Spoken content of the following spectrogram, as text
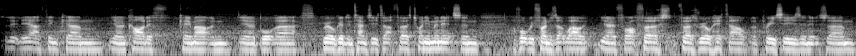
Absolutely, yeah. I think um, you know Cardiff came out and you know brought a real good intensity to that first 20 minutes, and I thought we fronted up well. You know, for our first first real hit out of pre-season, it's um,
